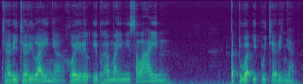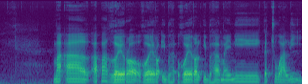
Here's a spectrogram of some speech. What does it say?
jari-jari lainnya ghairil ibhamaini selain kedua ibu jarinya. Ma'a apa ghairo ghairo ibha, ibhama ini kecuali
